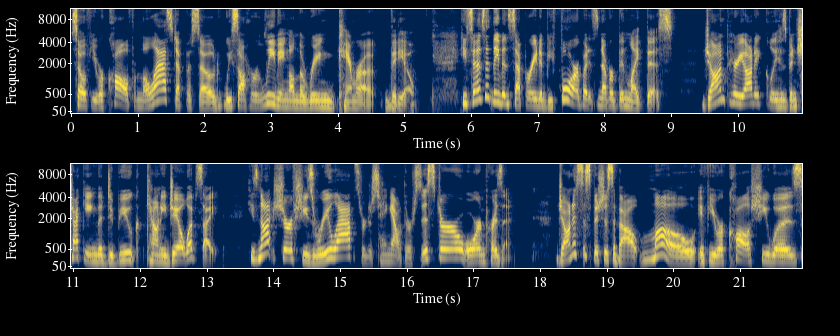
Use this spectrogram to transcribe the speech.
So, if you recall from the last episode, we saw her leaving on the ring camera video. He says that they've been separated before, but it's never been like this. John periodically has been checking the Dubuque County Jail website. He's not sure if she's relapsed or just hanging out with her sister or in prison. John is suspicious about Mo. If you recall, she was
